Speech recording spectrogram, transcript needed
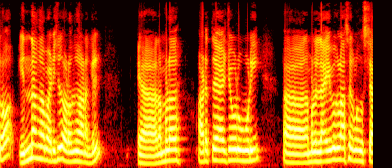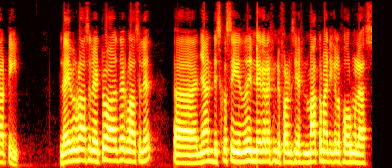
സോ ഇന്നങ്ങ് പഠിച്ചു തുടങ്ങുകയാണെങ്കിൽ നമ്മൾ അടുത്ത ആഴ്ചയോടുകൂടി നമ്മൾ ലൈവ് ക്ലാസ്സുകൾ സ്റ്റാർട്ട് ചെയ്യും. ലൈവ് ക്ലാസ്സിൽ ഏറ്റവും ആദ്യത്തെ ക്ലാസ്സിൽ ഞാൻ ഡിസ്കസ് ചെയ്യുന്നത് integration differentiation mathematical formulas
